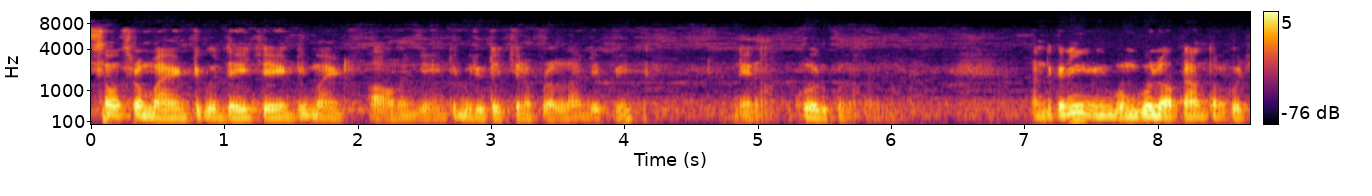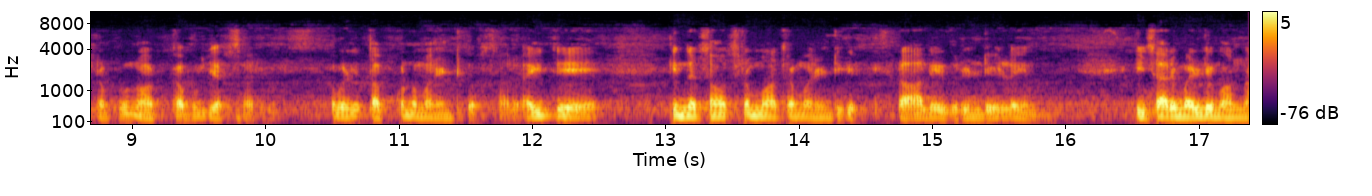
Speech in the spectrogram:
సంవత్సరం మా ఇంటికి దయచేయండి మా ఇంట్లో పావనం చేయండి మీరు ఇటు వచ్చినప్పుడల్లా అని చెప్పి నేను కోరుకున్నాను అనమాట అందుకని ఒంగోలు ఆ ప్రాంతానికి వచ్చినప్పుడు నాకు కబుర్లు చేస్తారు. కబుర్లు తప్పకుండా మన ఇంటికి వస్తారు. అయితే కింద సంవత్సరం మాత్రం మన ఇంటికి రాలేదు రెండేళ్ళు అయింది ఈసారి మళ్ళీ మొన్న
